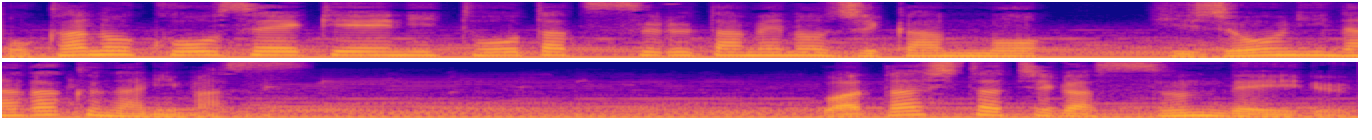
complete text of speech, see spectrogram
他の恒星系に到達するための時間も非常に長くなります。私たちが住んでいる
